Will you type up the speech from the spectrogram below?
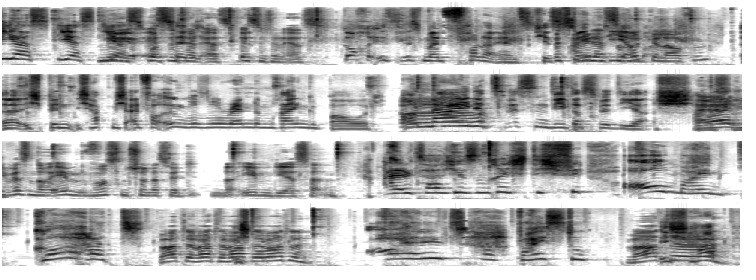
Dias, Dias, nee, Dias. ist nicht dein Ernst, ist nicht dein Ernst. Doch, ist, ist mein voller Ernst. Hier Bist ist du wieder Diamant. zurückgelaufen? Äh, ich bin, ich habe mich einfach irgendwo so random reingebaut. Oh Ah. nein, jetzt wissen die, dass wir Dia. Scheiße. Ja, die wissen doch eben, wussten schon, dass wir eben Dias hatten. Alter, hier sind richtig viel. Oh mein Gott! Warte, warte, warte, warte. Alter! Weißt du, Warte. ich hab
